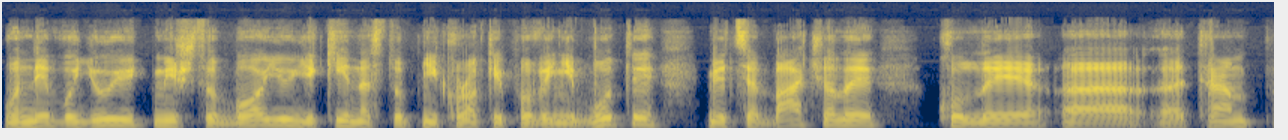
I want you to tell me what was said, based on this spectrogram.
Вони воюють між собою. Які наступні кроки повинні бути? Ми це бачили, коли е, е, Трамп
